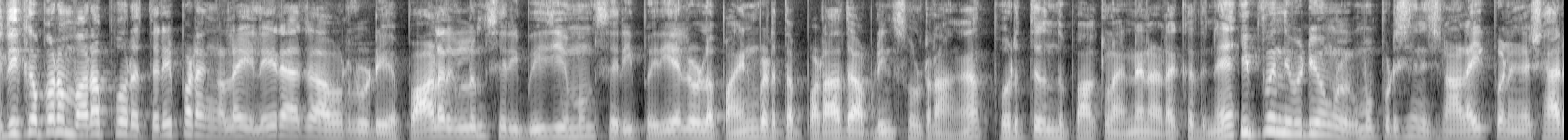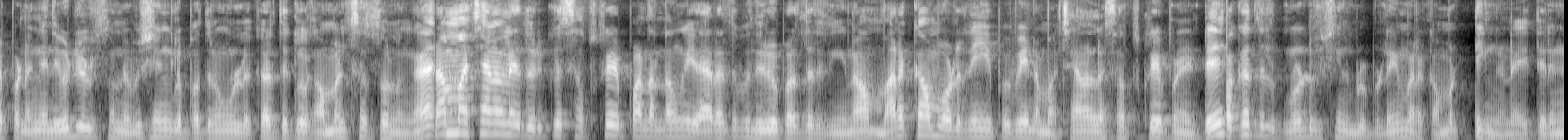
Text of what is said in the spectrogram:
இதுக்கப்புறம் வரப்போற திரைப்படங்களில் இளையராஜா அவர்களுடைய பாடல்களும் சரி பிஜிஎமும் சரி பெரிய அளவில் பயன்படுத்தப்படாது அப்படின்னு சொல்றாங்க. பொறுத்து வந்து பார்க்கலாம் என்ன நடக்குதுன்னு. இப்போ இந்த வீடியோ உங்களுக்கு ரொம்ப பிடிச்சிருந்துச்சுன்னா லைக் பண்ணுங்க ஷேர் பண்ணுங்க. இந்த வீடியோ சொன்ன விஷயங்களை பற்றி உங்களுக்கு கருத்துக்கள் கமெண்ட்ஸ் சொல்லுங்க. நம்ம சேனல் இது வரைக்கும் சப்ஸ்கிரைப் பண்ணாதவங்க யாராவது வீடியோ பார்த்துருந்தீங்கன்னா மறக்காம உடனே இப்பவே நம்ம சேனலை சப்ஸ்கிரைப் பண்ணிட்டு பக்கத்தில் நோட்டிஃபிகேஷன் பில் பண்ணி மறக்காம டிங்க நினைத்துருங்க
